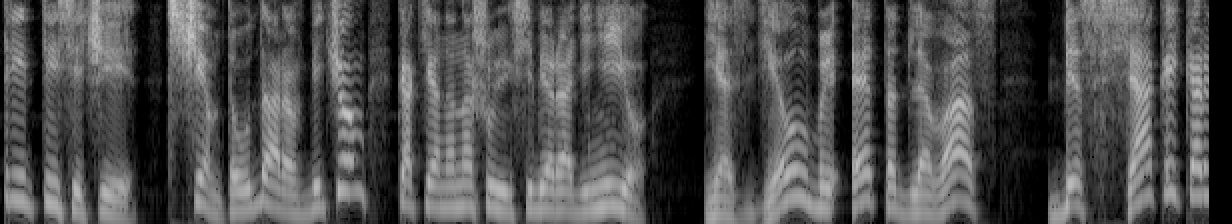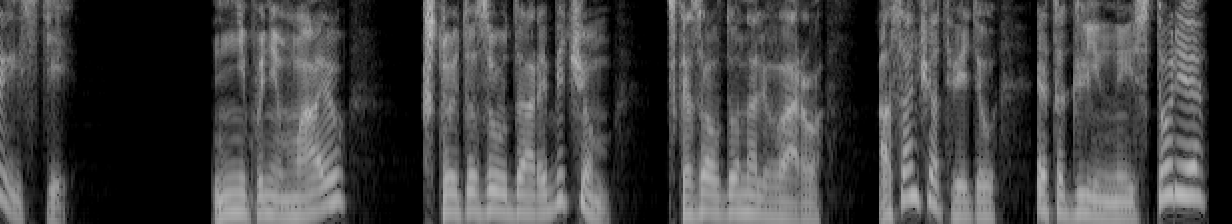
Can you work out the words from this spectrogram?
три тысячи с чем-то ударов бичом, как я наношу их себе ради нее, я сделал бы это для вас — без всякой корысти. — Не понимаю, что это за удары бичом, — сказал Дон Альваро. А Санчо ответил, — это длинная история,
